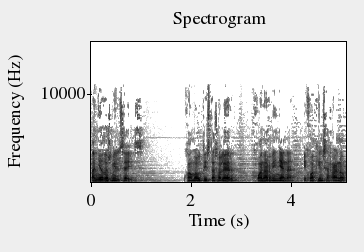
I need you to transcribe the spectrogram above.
Año 2006. Juan Bautista Soler, Juan Armiñana y Joaquín Serrano,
